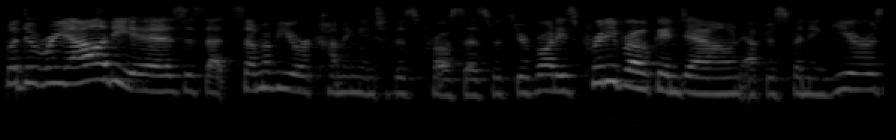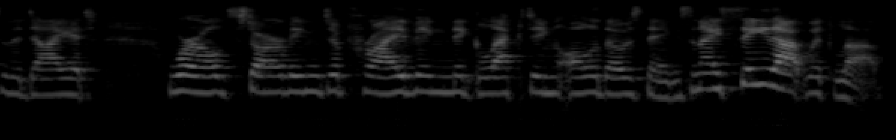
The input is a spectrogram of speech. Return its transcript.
But the reality is, is that some of you are coming into this process with your bodies pretty broken down after spending years in the diet world, starving, depriving, neglecting, all of those things. And I say that with love.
